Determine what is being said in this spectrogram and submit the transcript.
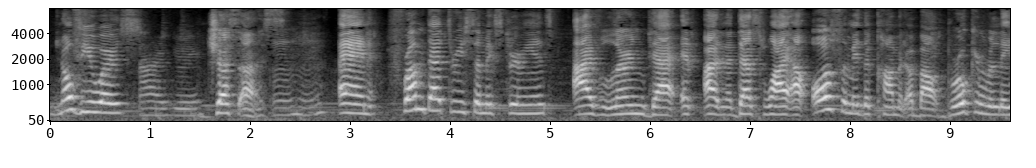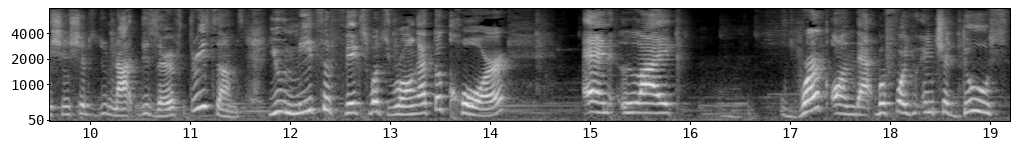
no viewers. I agree. Just us. Mm-hmm. And from that threesome experience, I've learned that, and, I, and that's why I also made the comment about broken relationships do not deserve threesomes. You need to fix what's wrong at the core and like work on that before you introduce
